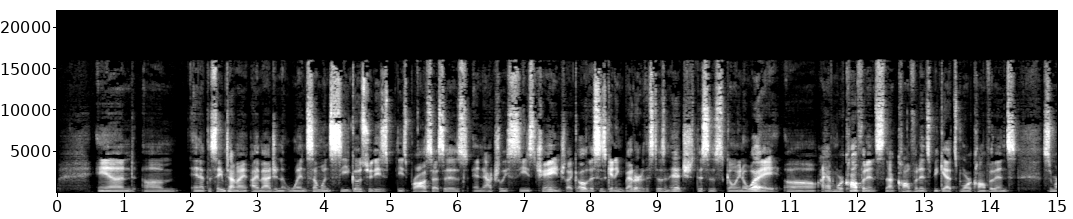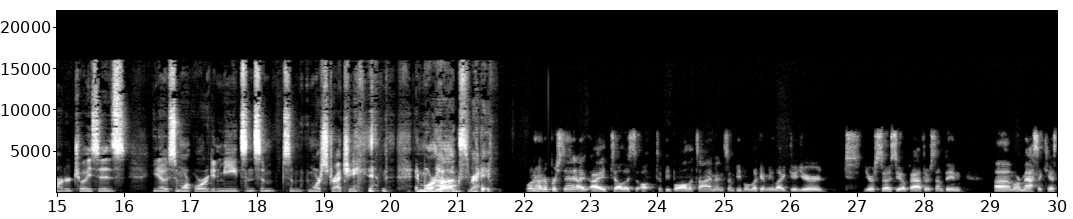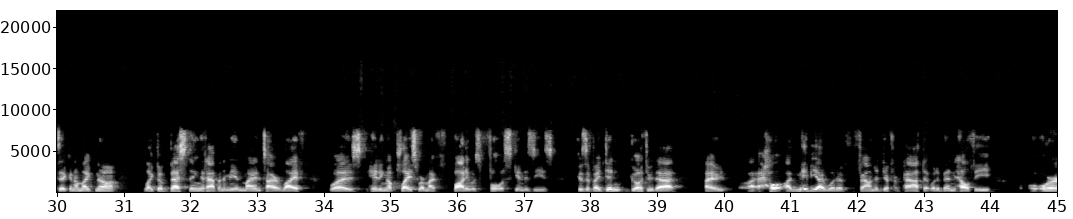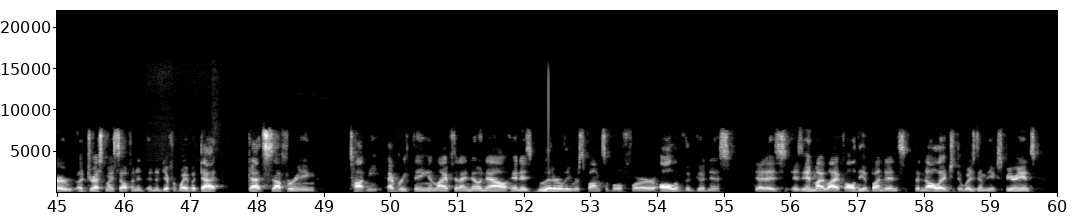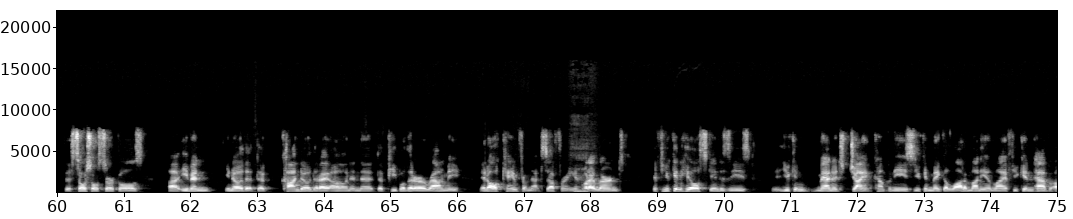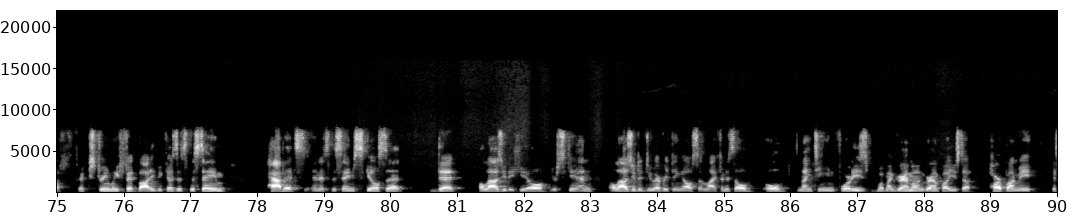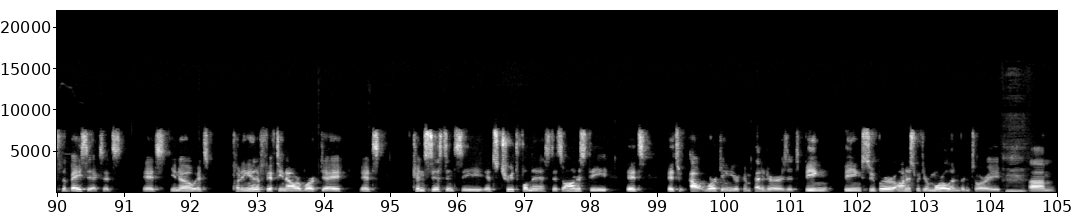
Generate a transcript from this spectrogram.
and um, and at the same time, I, I imagine that when someone see goes through these these processes and actually sees change, like oh, this is getting better, this doesn't itch, this is going away, uh, I have more confidence. That confidence begets more confidence, smarter choices you know some more organ meats and some some more stretching and more yeah. hugs right 100% I, I tell this to people all the time and some people look at me like dude you're you're a sociopath or something um, or masochistic. And i'm like no. Like the best thing that happened to me in my entire life was hitting a place where my body was full of skin disease. Because if i didn't go through that i I hope I, maybe I would have found a different path that would have been healthy or addressed myself in a, in a different way. But that that suffering taught me everything in life that I know now, and is literally responsible for all of the goodness that is is in my life, all the abundance, the knowledge, the wisdom, the experience, the social circles, uh, even you know the the condo that I own and the the people that are around me. It all came from that suffering, mm-hmm. and what I learned. If you can heal skin disease, you can manage giant companies you can make a lot of money in life you can have a f- extremely fit body because it's the same habits and it's the same skill set that allows you to heal your skin allows you to do everything else in life. And it's the old old 1940s what my grandma and grandpa used to harp on me. It's the basics. It's it's you know it's putting in a 15 hour workday. It's consistency. It's truthfulness. It's honesty. It's it's outworking your competitors. It's being being super honest with your moral inventory. Hmm. um,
